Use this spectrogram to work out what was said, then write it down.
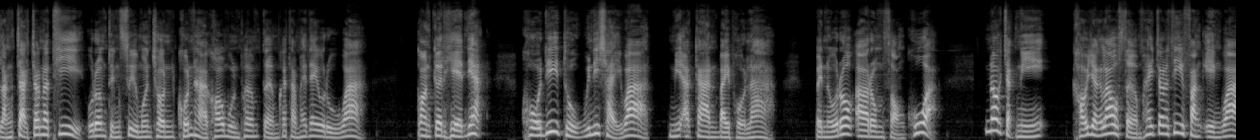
หลังจากเจ้าหน้าที่รวมถึงสื่อมวลชนค้นหาข้อมูลเพิ่มเติมก็ทำให้ได้รู้ว่า ก่อนเกิดเหตุเนี่ย โคดี้ถูกวินิจฉัยว่ามีอาการไบโพล่าเป็นโรคอารมณ์สองขั้ว นอกจากนี้เขายังเล่าเสริมให้เจ้าหน้าที่ฟังเองว่า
